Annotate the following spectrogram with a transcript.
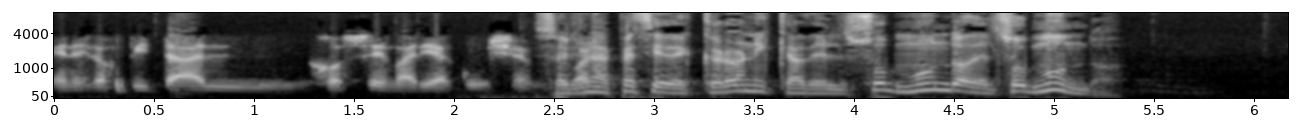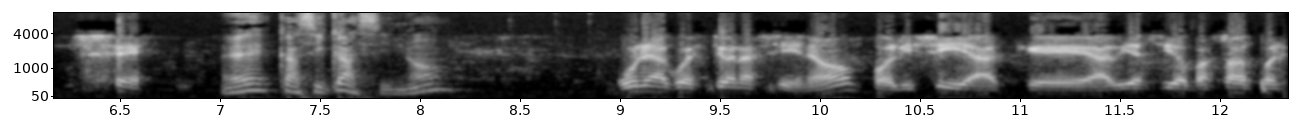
en el hospital José María Cuyen. Sería bueno. una especie de crónica del submundo del submundo. Sí. ¿Eh? Casi, casi, ¿no? Una cuestión así, ¿no? Policía que había sido pasado por.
